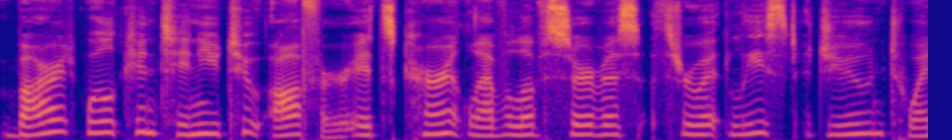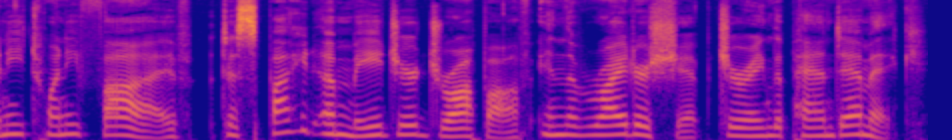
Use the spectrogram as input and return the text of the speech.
BART will continue to offer its current level of service through at least June 2025, despite a major drop off in the ridership during the pandemic.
